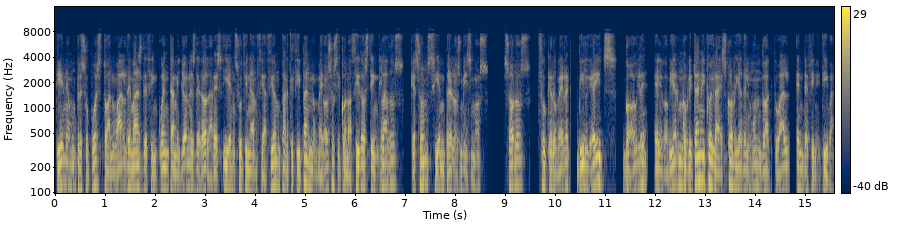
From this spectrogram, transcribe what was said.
Tiene un presupuesto anual de más de 50 millones de dólares y en su financiación participan numerosos y conocidos tinglados, que son siempre los mismos. Soros, Zuckerberg, Bill Gates, Google, el gobierno británico y la escoria del mundo actual, en definitiva.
